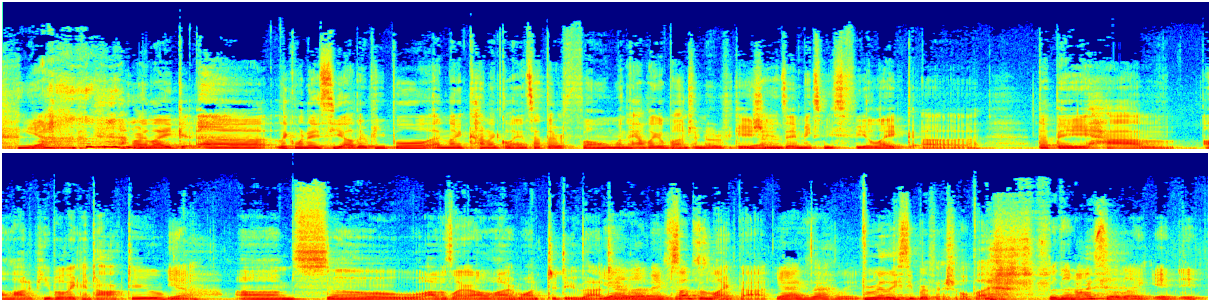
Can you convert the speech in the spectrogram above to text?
yeah, or like uh, like when I see other people and like kind of glance at their phone when they have like a bunch of notifications, Yeah. it makes me feel like uh, that they have a lot of people they can talk to. Yeah. Um. So I was like, oh, I want to do that yeah, too. that makes something too. like that. Yeah, exactly. Really superficial, but But then also like it, it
